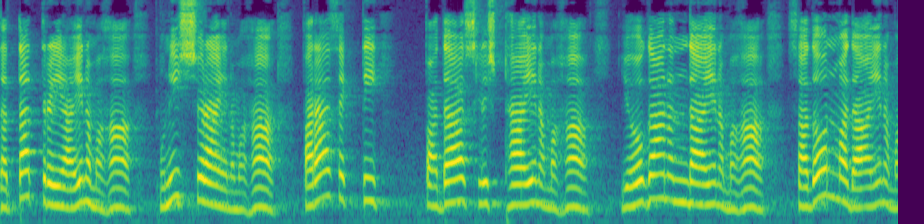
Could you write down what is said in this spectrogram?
దత్తాత్రేయాయ నమ మునీశ్వరాయ నమ పరాశక్తి పదాశ్లిష్టాయ నమ యోగానందాయ నమ సదోన్మదాయ నమ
